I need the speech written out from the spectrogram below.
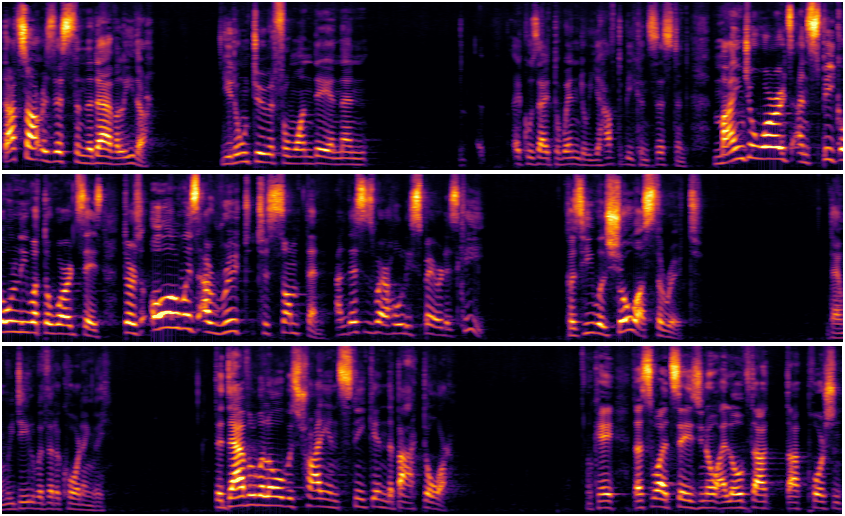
That's not resisting the devil either. You don't do it for one day and then it goes out the window. You have to be consistent. Mind your words and speak only what the word says. There's always a route to something. And this is where Holy Spirit is key. Because he will show us the route. Then we deal with it accordingly. The devil will always try and sneak in the back door. Okay? That's why it says, you know, I love that, that portion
